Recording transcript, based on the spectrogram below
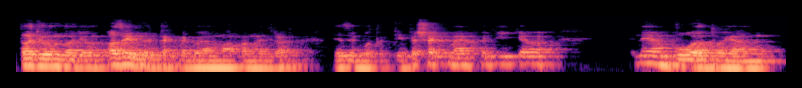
nagyon-nagyon, azért nőttek meg olyan marha nagyra, hogy ezért voltak képesek, mert hogy így a, nem volt olyan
